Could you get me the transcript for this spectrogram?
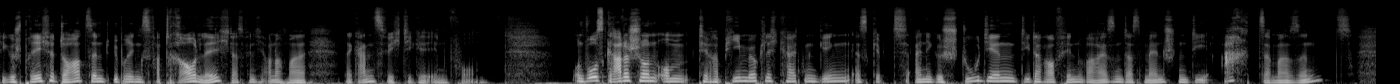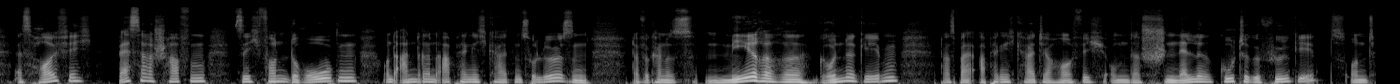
Die Gespräche dort sind übrigens vertraulich, das finde ich auch nochmal eine ganz wichtige Info. Und wo es gerade schon um Therapiemöglichkeiten ging, es gibt einige Studien, die darauf hinweisen, dass Menschen, die achtsamer sind, es häufig besser schaffen, sich von Drogen und anderen Abhängigkeiten zu lösen. Dafür kann es mehrere Gründe geben, dass bei Abhängigkeit ja häufig um das schnelle, gute Gefühl geht und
